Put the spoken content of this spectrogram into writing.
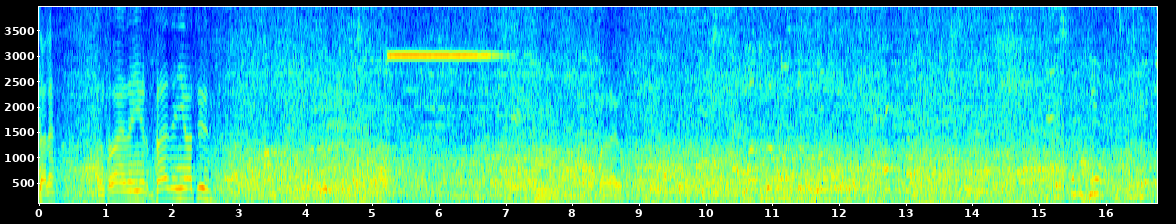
Dale. Në edhe e dhe njërë, bëhe dhe njërë aty? Më regu. Nuk do të përnet të vratë? Shkën dhe dhe me të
